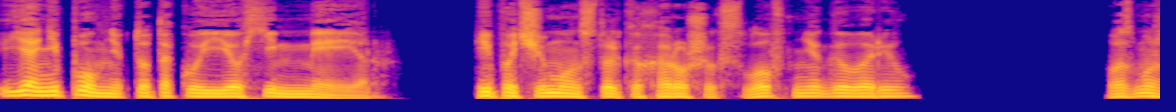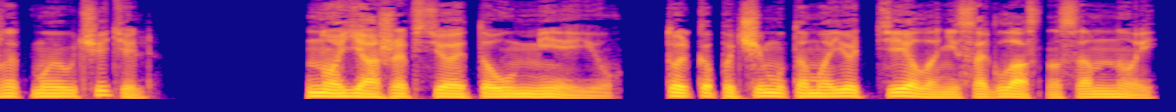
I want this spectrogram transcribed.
Я не помню, кто такой Йохим Мейер. И почему он столько хороших слов мне говорил. Возможно, это мой учитель? Но я же все это умею. Только почему-то мое тело не согласно со мной.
